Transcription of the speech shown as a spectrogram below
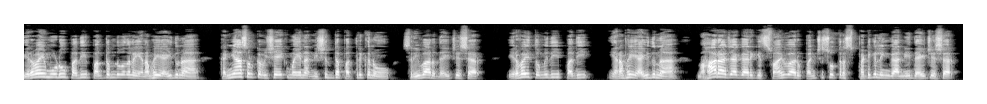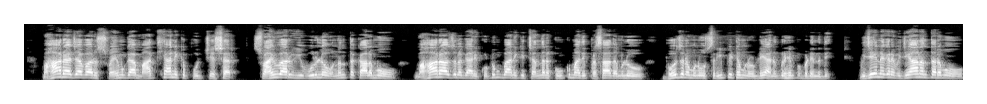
ఇరవై మూడు పది పంతొమ్మిది వందల ఎనభై ఐదున కన్యాశుల్క విషయకమైన నిషిద్ధ పత్రికను శ్రీవారు దయచేశారు. ఇరవై తొమ్మిది పది ఎనభై ఐదున మహారాజా గారికి స్వామివారు పంచసూత్ర స్ఫటికలింగాన్ని దయచేశారు. మహారాజా వారు స్వయముగా మాధ్యానిక పూజ చేశారు. స్వామివారు ఈ ఊరిలో ఉన్నంతకాలము మహారాజుల గారి కుటుంబానికి చందన కుంకుమాది ప్రసాదములు భోజనమును శ్రీపీఠం నుండి అనుగ్రహింపబడినది. విజయనగర విజయానంతరము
